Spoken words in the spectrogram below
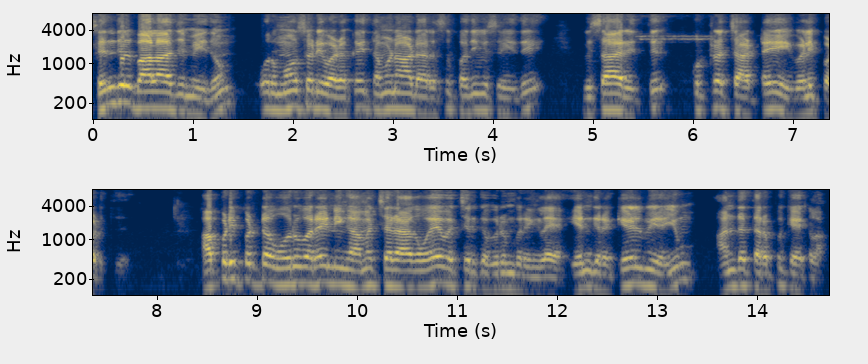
செந்தில் பாலாஜி மீதும் ஒரு மோசடி வழக்கை தமிழ்நாடு அரசு பதிவு செய்து விசாரித்து குற்றச்சாட்டை வெளிப்படுத்துது. அப்படிப்பட்ட ஒருவரை நீங்க அமைச்சராகவே வச்சிருக்க விரும்புறீங்களே என்கிற கேள்வியையும் அந்த தரப்பு கேட்கலாம்.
